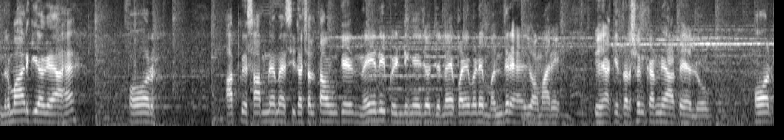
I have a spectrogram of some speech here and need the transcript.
निर्माण किया गया है। और आपके सामने मैं सीधा चलता हूँ कि नई नई पेंटिंगें जो नए बड़े बड़े मंदिर हैं, जो हमारे जो यहाँ के दर्शन करने आते हैं लोग। और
